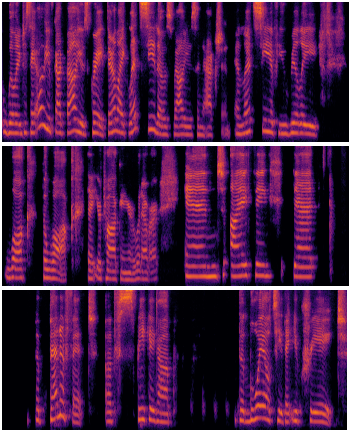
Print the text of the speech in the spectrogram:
willing to say, oh, you've got values, great. They're like, let's see those values in action and let's see if you really walk the walk that you're talking or whatever. And I think that the benefit of speaking up, the loyalty that you create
